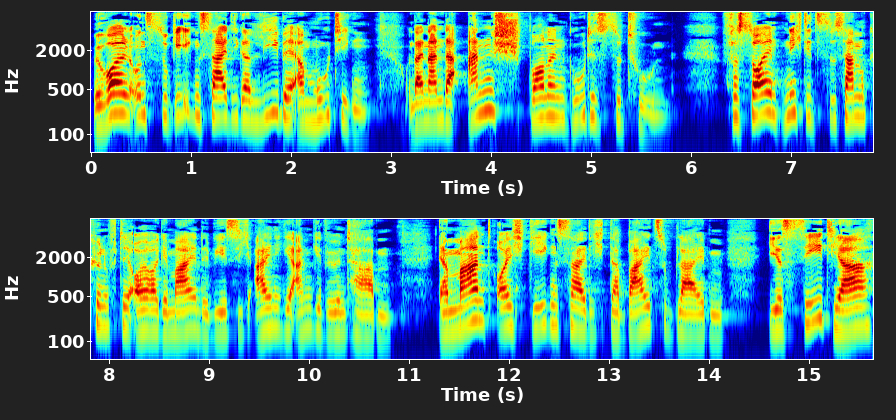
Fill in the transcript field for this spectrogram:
Wir wollen uns zu gegenseitiger Liebe ermutigen und einander anspornen, Gutes zu tun. Versäumt nicht die Zusammenkünfte eurer Gemeinde, wie es sich einige angewöhnt haben. Ermahnt euch gegenseitig dabei zu bleiben. Ihr seht ja,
